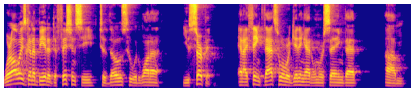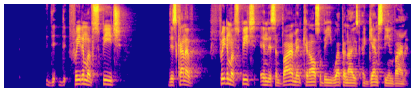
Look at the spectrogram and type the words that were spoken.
We're always going to be at a deficiency to those who would want to usurp it. And I think that's where we're getting at when we're saying that um, the, the freedom of speech, this kind of freedom of speech in this environment can also be weaponized against the environment.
